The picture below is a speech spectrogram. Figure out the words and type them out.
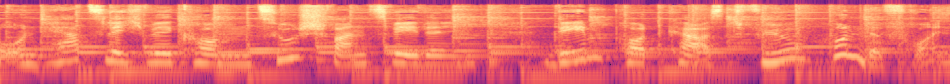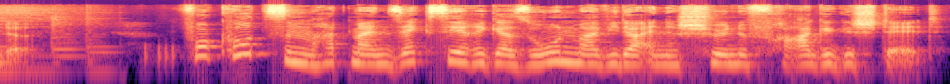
und herzlich willkommen zu Schwanzwedeln, dem Podcast für Hundefreunde. Vor kurzem hat mein sechsjähriger Sohn mal wieder eine schöne Frage gestellt.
